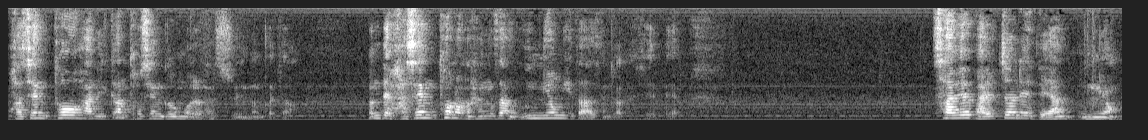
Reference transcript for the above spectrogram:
화생토 하니까 토생금을 할 수 있는 거죠. 근데 화생토는 항상 응용이다 생각하셔야 돼요. 사회 발전에 대한 응용.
